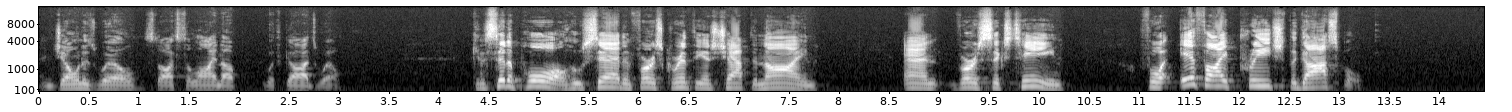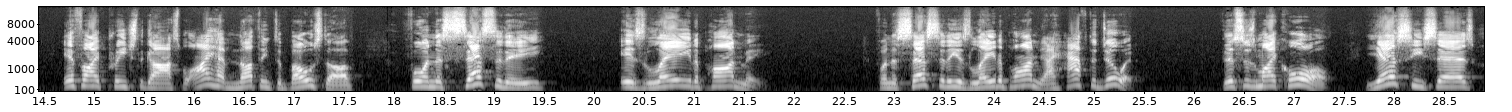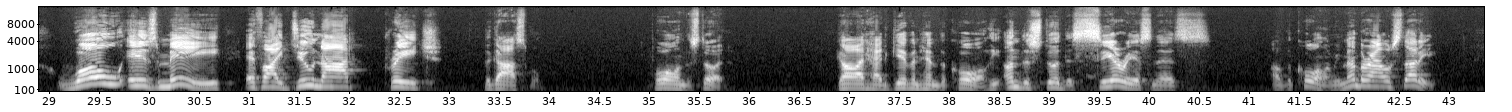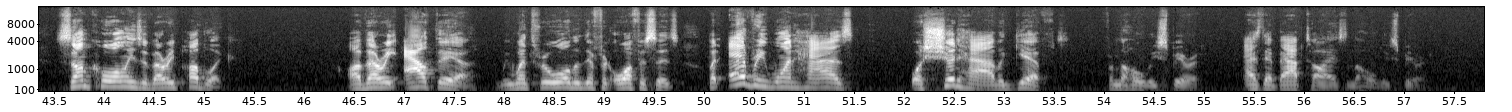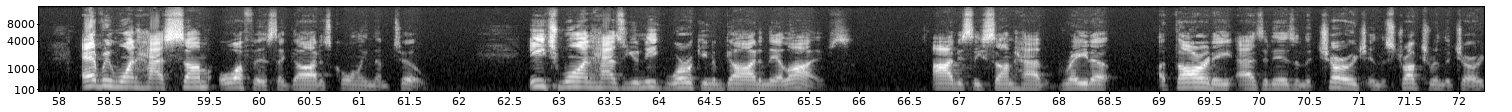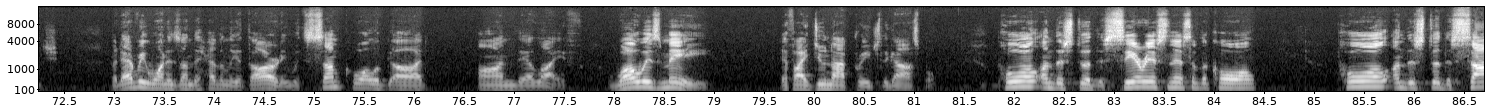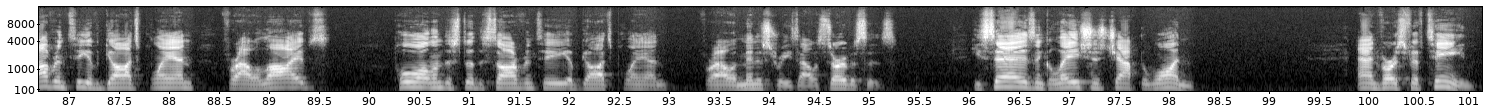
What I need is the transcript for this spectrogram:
And Jonah's will starts to line up with God's will. Consider Paul, who said in 1 Corinthians chapter 9 and verse 16, For if I preach the gospel, if I preach the gospel, I have nothing to boast of, for necessity is laid upon me. For necessity is laid upon me. I have to do it. This is my call. Yes, he says, Woe is me if I do not preach the gospel. Paul understood. God had given him the call. He understood the seriousness of the call. And remember our study. Some callings are very public, are very out there. We went through all the different offices. But everyone has or should have a gift from the Holy Spirit as they're baptized in the Holy Spirit. Everyone has some office that God is calling them to. Each one has a unique working of God in their lives. Obviously, some have greater authority as it is in the church, in the structure in the church, but everyone is under heavenly authority with some call of God on their life. Woe is me if I do not preach the gospel. Paul understood the seriousness of the call. Paul understood the sovereignty of God's plan for our lives. Paul understood the sovereignty of God's plan for our ministries, our services. He says in Galatians chapter 1 and verse 15,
